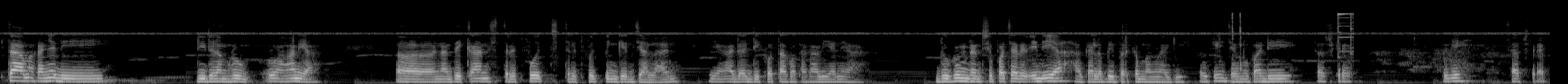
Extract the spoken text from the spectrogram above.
kita makanya di di dalam ru ruangan ya. E, nantikan street food street food pinggir jalan yang ada di kota-kota kalian ya. Dukung dan support channel ini ya agar lebih berkembang lagi. Oke, jangan lupa di subscribe. Oke, subscribe.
